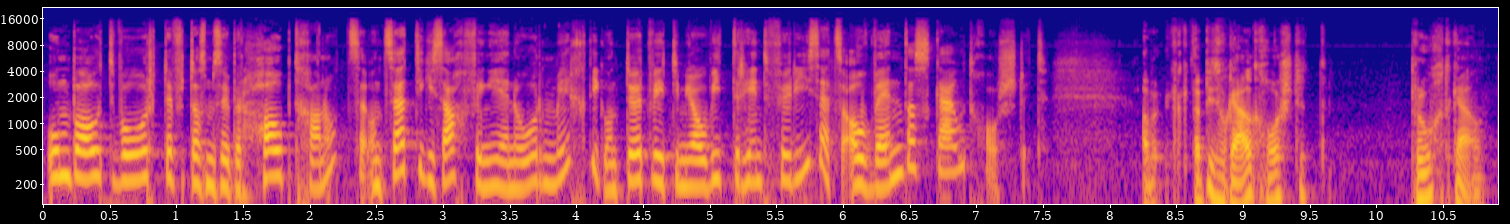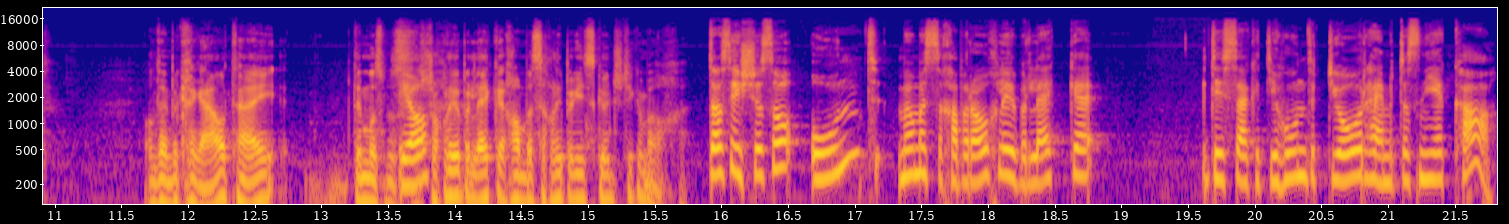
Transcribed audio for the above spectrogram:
umgebaut worden, dass man es überhaupt kann nutzen kann. Und solche Sachen finde ich enorm wichtig. Und dort wird ich mich auch weiterhin dafür einsetzen, auch wenn das Geld kostet. Aber etwas, was Geld kostet, braucht Geld. Und wenn wir kein Geld haben, dann muss man sich Ja. schon ein überlegen, kann man es ein bisschen preisgünstiger machen. Das ist schon so. Und man muss sich aber auch ein bisschen überlegen, die sagen, die 100 Jahre haben wir das nie gehabt.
